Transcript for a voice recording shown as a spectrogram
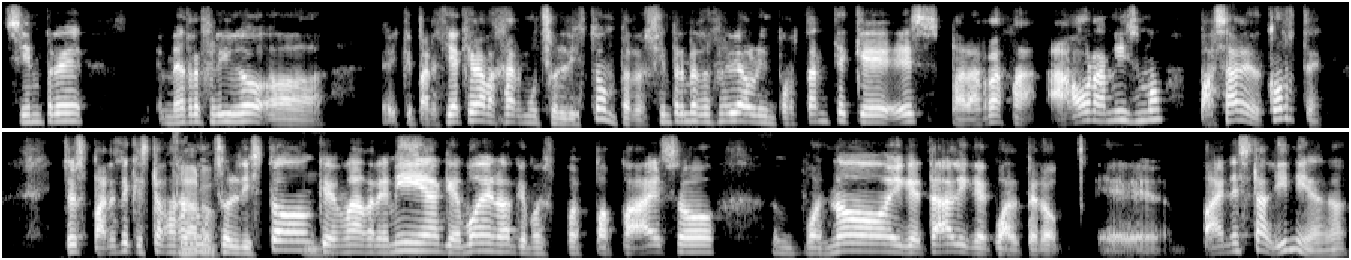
siempre me he referido a, eh, que parecía que iba a bajar mucho el listón, pero siempre me he referido a lo importante que es para Rafa ahora mismo pasar el corte. Entonces parece que está bajando mucho el listón, que mm. madre mía, que bueno, que pues, pues para eso, pues no, y que tal y que cual, pero eh, va en esta línea. ¿no?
